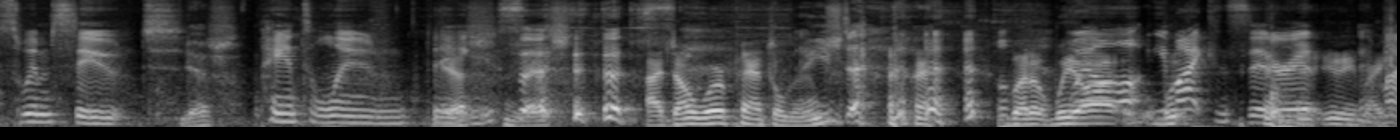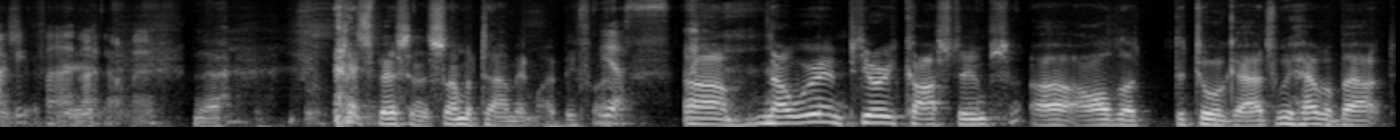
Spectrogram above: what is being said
swimsuit, Yes. pantaloon things. Yes, yes. I don't wear pantaloons, but uh, we well, are. you we- might consider it. You it might might be fun. yeah. I don't know. Nah. Especially in the summertime, it might be fun. Yes. Um, no, we're in purity costumes. Uh, all the, the tour guides. We have about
